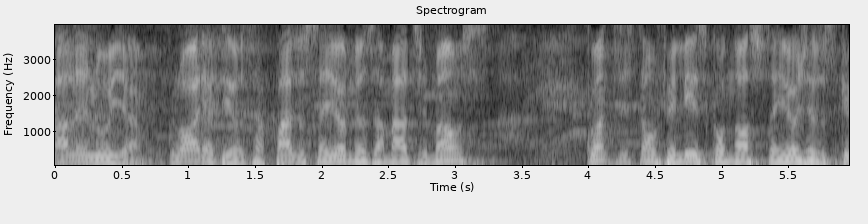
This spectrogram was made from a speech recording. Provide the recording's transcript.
Aleluia. Glória a Deus. A paz do Senhor, meus amados irmãos. Quantos estão felizes com o nosso Senhor Jesus Cristo?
